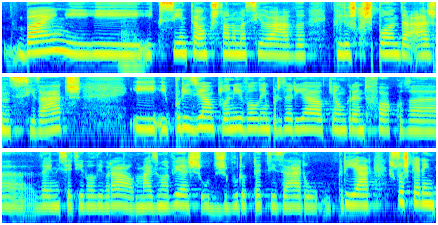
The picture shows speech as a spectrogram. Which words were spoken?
bem e, e, e que sintam que estão numa cidade que lhes responda às necessidades e, e, por exemplo, a nível empresarial, que é um grande foco da, da iniciativa liberal, mais uma vez, o desburocratizar, o criar. As pessoas querem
